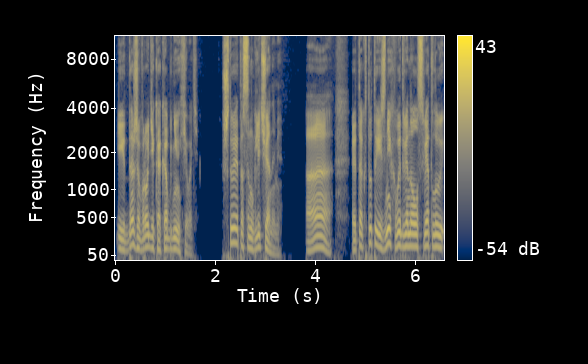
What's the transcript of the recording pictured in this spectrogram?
и даже вроде как обнюхивать. Что это с англичанами? А, это кто-то из них выдвинул светлую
